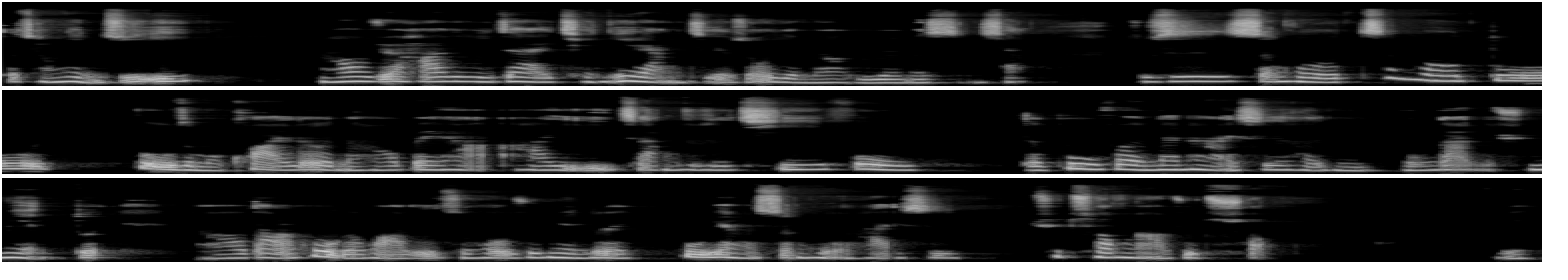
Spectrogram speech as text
的场景之一。然后我觉得哈利在前一两集的时候也没有愚人的形象，就是生活这么多。不怎么快乐，然后被他阿姨这样就是欺负的部分，但他还是很勇敢的去面对。然后到了霍格华兹之后，去面对不一样的生活，还是去冲，然后去闯。嗯，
